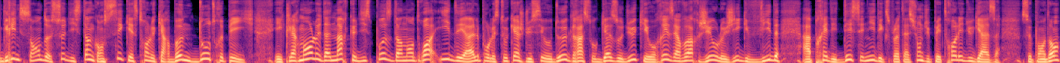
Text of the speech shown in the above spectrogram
Greensand se distingue en séquestrant le carbone d'autres pays. Et clairement, le Danemark dispose d'un endroit idéal pour le stockage du CO2 grâce au gazoduc et aux réservoirs géologiques vides après des décennies d'exploitation du pétrole et du gaz. Cependant,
